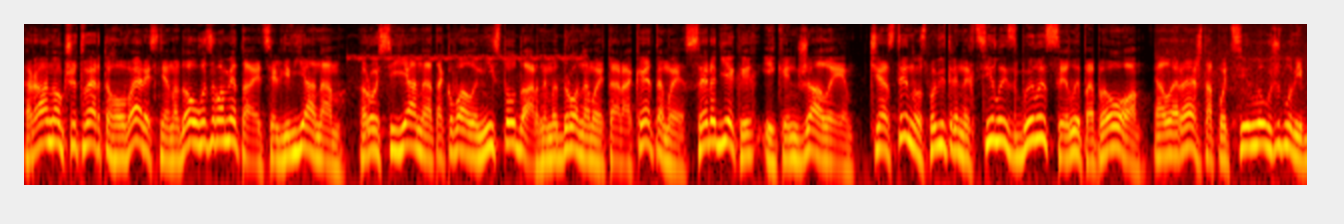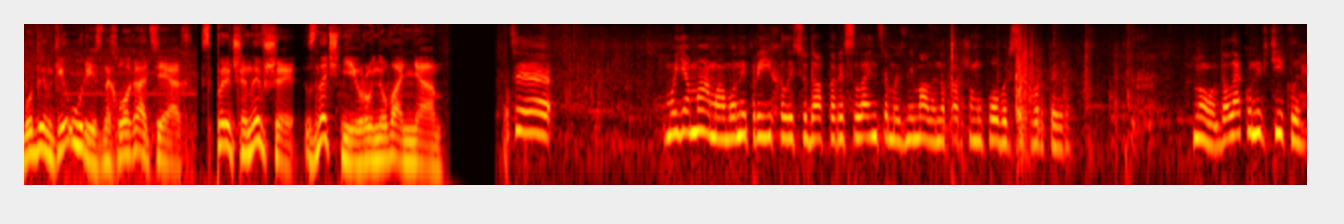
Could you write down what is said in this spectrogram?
Ранок 4 вересня надовго запам'ятається львів'янам. Росіяни атакували місто ударними дронами та ракетами, серед яких і кинджали. Частину з повітряних цілей збили сили ППО, але решта поцілили у житлові будинки у різних локаціях, спричинивши значні руйнування. Це моя мама. Вони приїхали сюди переселенцями, знімали на першому поверсі квартиру. Ну, далеко не втікли.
